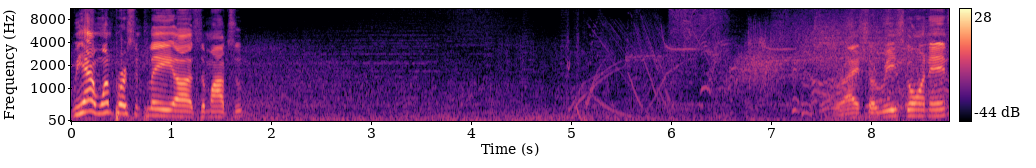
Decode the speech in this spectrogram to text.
We had one person play uh, Zamasu. All right, so Reese going in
